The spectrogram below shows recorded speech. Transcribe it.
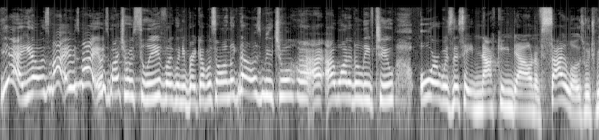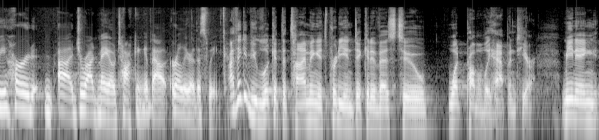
yeah, you know, it was my it was my it was my choice to leave. Like when you break up with someone, like no, it was mutual. I, I wanted to leave too. Or was this a knocking down of silos, which we heard uh, Jerod Mayo talking about earlier this week? I think if you look at the timing, it's pretty indicative as to what probably happened here. Meaning,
